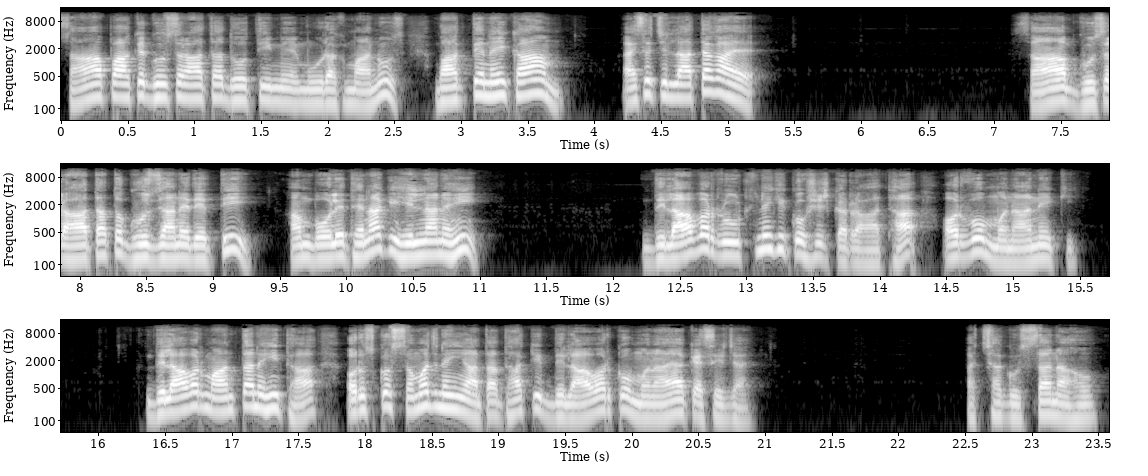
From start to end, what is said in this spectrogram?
सांप आके घुस रहा था धोती में, मूरख मानुस। भागते नहीं काम। ऐसे चिल्लाता का है सांप घुस रहा था तो घुस जाने देती। हम बोले थे ना कि हिलना नहीं। दिलावर रूठने की कोशिश कर रहा था और वो मनाने की। दिलावर मानता नहीं था और उसको समझ नहीं आता था कि दिलावर को मनाया कैसे जाए। अच्छा गुस्सा ना हो।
